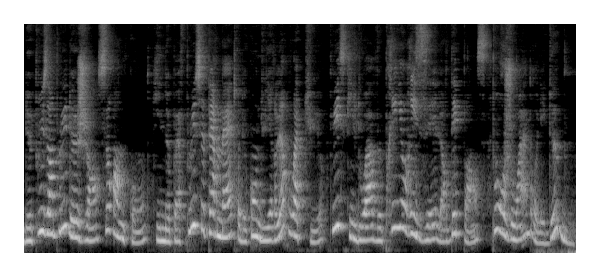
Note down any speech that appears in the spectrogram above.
de plus en plus de gens se rendent compte qu'ils ne peuvent plus se permettre de conduire leur voiture puisqu'ils doivent prioriser leurs dépenses pour joindre les deux bouts.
